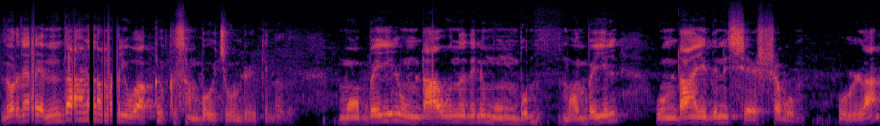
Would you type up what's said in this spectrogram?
എന്ന് പറഞ്ഞാൽ എന്താണ് നമ്മുടെ യുവാക്കൾക്ക് സംഭവിച്ചുകൊണ്ടിരിക്കുന്നത്? മൊബൈൽ ഉണ്ടാവുന്നതിന് മുമ്പും മൊബൈൽ ഉണ്ടായതിന് ശേഷവും ഉള്ള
